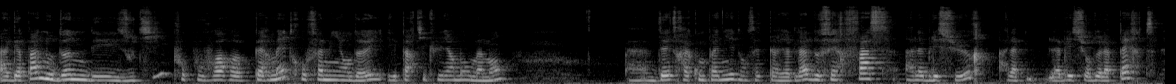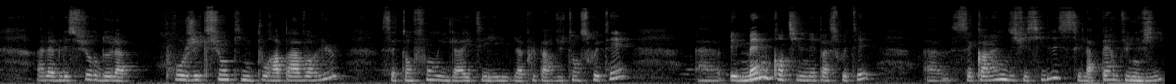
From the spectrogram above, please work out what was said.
Agapa nous donne des outils pour pouvoir euh, permettre aux familles en deuil, et particulièrement aux mamans, d'être accompagnées dans cette période-là, de faire face à la blessure, à la blessure de la perte, à la blessure de la projection qui ne pourra pas avoir lieu. Cet enfant, il a été la plupart du temps souhaité, euh, et même quand il n'est pas souhaité, euh, c'est quand même difficile, c'est la perte d'une vie,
